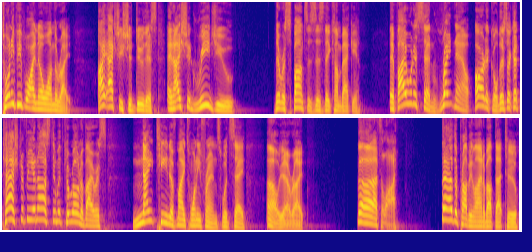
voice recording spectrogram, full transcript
20 people I know on the right. I actually should do this, and I should read you their responses as they come back in. If I were to send right now article, there's a catastrophe in Austin with coronavirus, 19 of my 20 friends would say, "Oh yeah, right. No, that's a lie. Nah, they're probably lying about that too.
